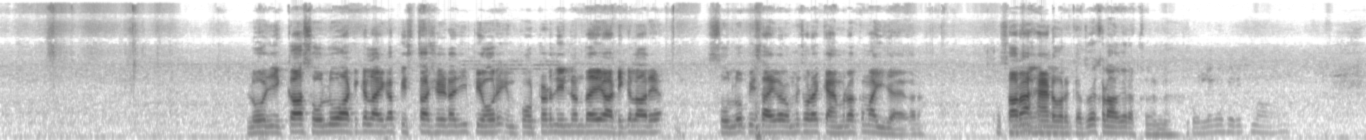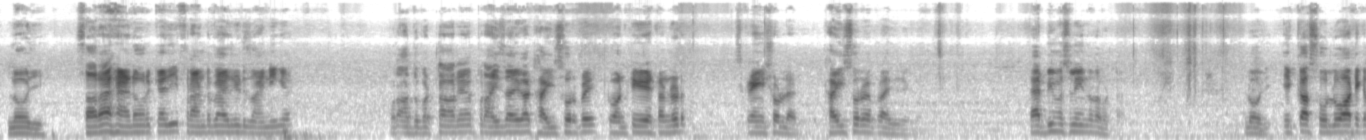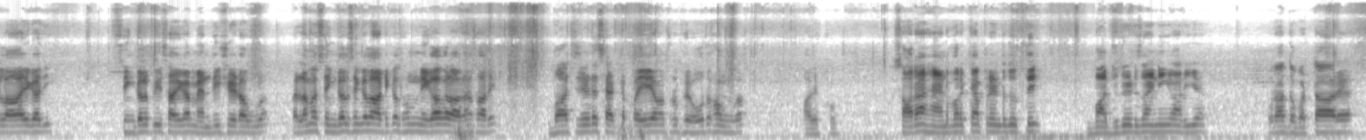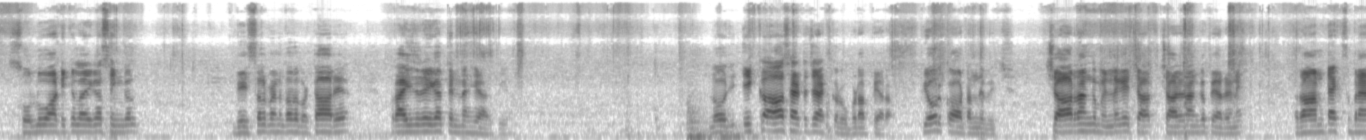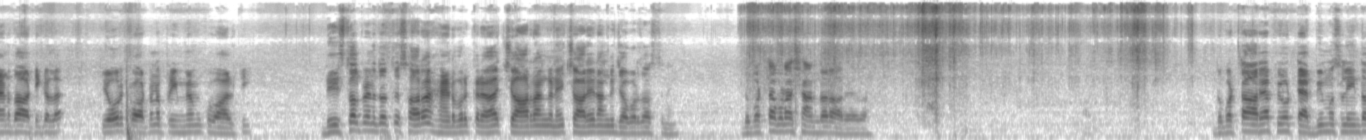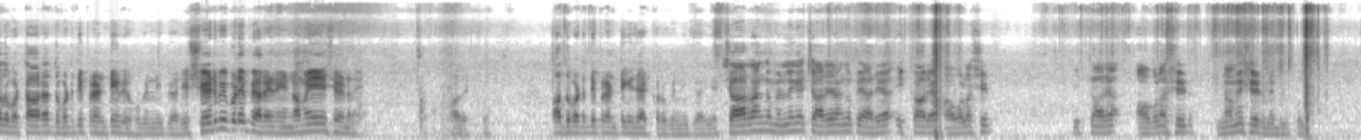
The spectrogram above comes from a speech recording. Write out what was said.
ਲੋ ਜੀ ਇੱਕ ਆ ਸੋਲੋ ਆਰਟੀਕਲ ਆਏਗਾ ਪਿਸਤਾ ਸ਼ੇਡ ਆ ਜੀ। ਪਿਓਰ ਇੰਪੋਰਟਡ ਲੀਲਨ ਦਾ ਇਹ ਆਰਟੀਕਲ ਆ ਰਿਹਾ। ਸੋਲੋ ਪੀਸ ਆਏਗਾ ਉਹ ਥੋੜਾ ਕੈਮਰਾ ਘੁਮਾਈ ਜਾਇਆ ਕਰ। ਸਾਰਾ ਹੈਂਡ ਵਰਕ ਹੈ ਤੂੰ ਖੜਾ ਕੇ ਰੱਖ ਲੈਣਾ ਖੋਲੇਗਾ ਫਿਰ ਘੁਮਾਓ ਲੋ ਜੀ, ਸਾਰਾ ਹੈਂਡ ਵਰਕ ਹੈ ਜੀ ਫਰੰਟ ਬੈਕ ਦੀ ਡਿਜ਼ਾਈਨਿੰਗ ਹੈ। ਔਰ ਆ ਦੁਪੱਟਾ ਆ ਰਿਹਾ ਪ੍ਰਾਈਸ ਆਏਗਾ 2800 ਰੁਪਏ 2800 ਸਕਰੀਨਸ਼ਾਟ ਲੈ ਲਓ 2800 ਰੁਪਏ ਪ੍ਰਾਈਸ ਰਹੇਗਾ ਹੈਵੀ ਮਸਲੀਨ ਦਾ ਦੁਪੱਟਾ। ਲੋ ਜੀ, ਇੱਕ ਆ ਸੋਲੋ ਆਰਟੀਕਲ ਆਏਗਾ ਜੀ ਸਿੰਗਲ ਪੀਸ ਆਏਗਾ, ਮਹਿੰਦੀ ਸ਼ੇਡ ਆਊਗਾ। ਪਹਿਲਾਂ ਮੈਂ ਸਿੰਗਲ ਸਿੰਗਲ ਆਰਟੀਕਲ ਤੁਹਾਨੂੰ ਨਿਗਾਹ ਕਰਾ ਦਾਂ ਸਾਰੇ। ਬਾਅਦ ਚ ਜਿਹੜੇ ਸੈੱਟ ਪਏ ਆ, ਮੈਂ ਤੁਹਾਨੂੰ ਫਿਰ ਉਹ ਦਿਖਾਊਂਗਾ। ਆ ਦੇਖੋ, ਸਾਰਾ ਹੈਂਡ ਵਰਕ ਹੈ ਪ੍ਰਿੰਟ ਦੇ ਉੱਤੇ, ਬਾਜੂ ਦੀ ਡਿਜ਼ਾਈਨਿੰਗ ਆ ਰਹੀ ਹੈ। ਔਰ ਆ ਦੁਪੱਟਾ ਆ ਰਿਹਾ ਸੋਲੋ ਆਰਟੀਕਲ ਆਏਗਾ ਸਿੰਗਲ ਡਿਜੀਟਲ ਪਿੰਡ ਦਾ ਦੁਪੱਟਾ ਆ ਰਿਹਾ ਪ੍ਰਾਈਸ ਰਹੇਗਾ 3000 ਰੁਪਏ ਲਓ ਜੀ, ਇੱਕ ਆਹ ਸੈੱਟ ਚੈੱਕ ਕਰੋ, ਬੜਾ ਪਿਆਰਾ ਪਿਓਰ ਕਾਟਨ ਦੇ ਵਿੱਚ। ਚਾਰ ਰੰਗ ਮਿਲਣਗੇ, ਚਾ- ਚਾਰੇ ਰੰਗ ਪਿਆਰੇ ਨੇ। ਰਾਮਟੈਕਸ ਬ੍ਰਾਂਡ ਦਾ ਆਰਟੀਕਲ ਹੈ pure cotton premium quality digital print ਦੇ ਉੱਤੇ ਸਾਰਾ ਹੈਂਡਵਰਕ ਕਰਾਇਆ, ਚਾਰ ਰੰਗ ਨੇ, ਚਾਰੇ ਰੰਗ ਜ਼ਬਰਦਸਤ ਨੇ। ਦੁਪੱਟਾ ਬੜਾ ਸ਼ਾਨਦਾਰ ਆ ਰਿਹਾ ਇਹਦਾ। ਦੁਪੱਟਾ ਆ ਰਿਹਾ ਪਿਓਰ ਟੈਬੀ ਮਸਲੀਨ ਦਾ ਦੁਪੱਟਾ ਆ ਰਿਹਾ, ਦੁਪੱਟੇ ਦੀ ਪ੍ਰਿੰਟਿੰਗ ਦੇਖੋ ਕਿੰਨੀ ਪਿਆਰੀ ਹੈ। ਸ਼ੇਡ ਵੀ ਬੜੇ ਪਿਆਰੇ ਨੇ, ਨਵੇਂ ਸ਼ੇਡ ਨੇ। ਆ ਦੇਖੋ। ਆ ਦੁਪੱਟੇ ਦੀ ਪ੍ਰਿੰਟਿੰਗ ਚੈੱਕ ਕਰੋ ਕਿੰਨੀ ਪਿਆਰੀ ਹੈ। ਚਾਰ ਰੰਗ ਮਿਲਣਗੇ, ਚਾਰੇ ਰੰਗ ਪਿਆਰੇ ਆ। ਇੱਕ ਆ ਰਿਹਾ ਆਹ ਵਾਲਾ ਸ਼ੇਡ ਇੱਕ ਆ ਰਿਹਾ ਆਹ ਵਾਲਾ ਸ਼ੇਡ ਨਵੇਂ ਸ਼ੇਡ ਨੇ ਬਿਲਕੁਲ।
